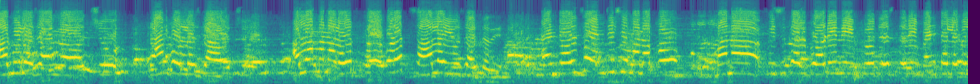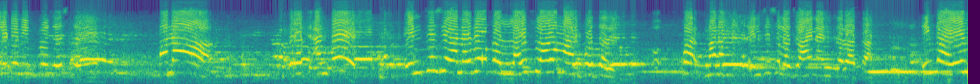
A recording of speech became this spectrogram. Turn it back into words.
ఆర్మీలో జాయిన్ కావచ్చు ర్యాంక్ హోల్డర్స్ కావచ్చు అలా మన లైఫ్లో కూడా చాలా యూజ్ అవుతుంది అండ్ ఆల్సో ఎన్సీసీ మనకు? మన ఫిజికల్ బాడీని ఇంప్రూవ్ చేస్తుంది మెంటల్ ఎబిలిటీని ఇంప్రూవ్ చేస్తుంది. మన అంటే ఎన్సీసీ అనేది ఒక లైఫ్ లాగా మారిపోతుంది. మనం ఎన్సీసీలో జాయిన్ అయిన తర్వాత. ఇంకా ఏం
